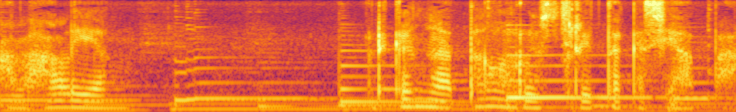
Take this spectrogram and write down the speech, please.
hal-hal yang mereka nggak tahu harus cerita ke siapa.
